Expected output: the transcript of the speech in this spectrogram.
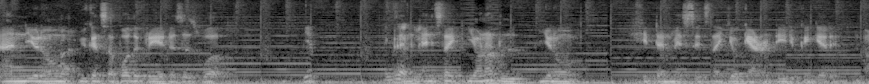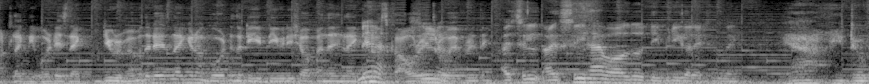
and you know you can support the creators as well. Yep. Exactly. and it's like you're not, you know, hit and miss. It's like you're guaranteed you can get it. Not like the old days. Like, do you remember the days like you know go to the DVD shop and then like you know, scour still- through everything? I still I still have all those DVD collections. Like Yeah, me too.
